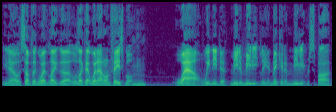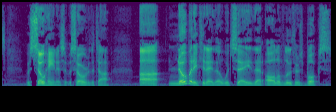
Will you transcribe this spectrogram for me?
You know, something went like uh, like that went out on Facebook. Wow, we need to meet immediately and make an immediate response. It was so heinous. It was so over the top. Uh, nobody today, though, would say that all of Luther's books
